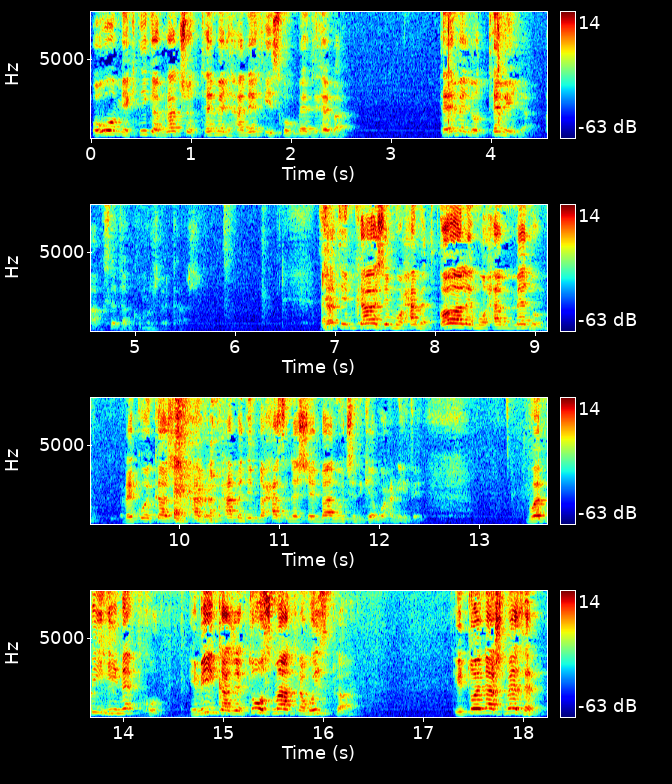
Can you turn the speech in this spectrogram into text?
Ovo mi je knjiga, braćo, temelj hanefijskog medheba. Temelj od temelja, ako se tako možda kaže. Zatim kaže Muhammed, kale Muhammedun, ريكو كاجي محمد. محمد بن حسن الشيباني وشنك أبو حنيفة؟ وبه نأخذ. إمي كاجي تو سماترا مو اسبران اي توي ناش مذهب.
